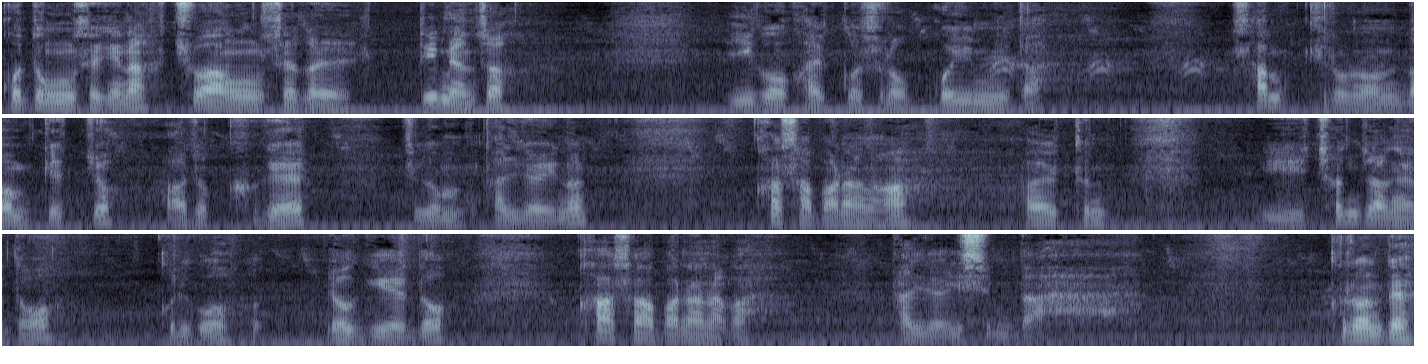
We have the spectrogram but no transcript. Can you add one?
고동색이나 주황색을 띠면서 익어 갈 것으로 보입니다. 3kg는 넘겠죠? 아주 크게 지금 달려있는 카사바나나 하여튼 이 천장에도 그리고 여기에도 카사바나나가 달려 있습니다. 그런데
